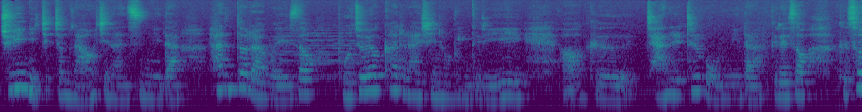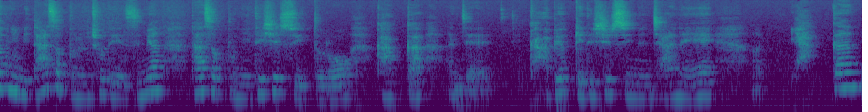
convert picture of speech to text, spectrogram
주인이 직접 나오진 않습니다. 한또라고 해서 보조 역할을 하시는 분들이 어, 그 잔을 들고 옵니다. 그래서 그 손님이 다섯 분을 초대했으면 다섯 분이 드실 수 있도록 각각 이제 가볍게 드실 수 있는 잔에 어, 약간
